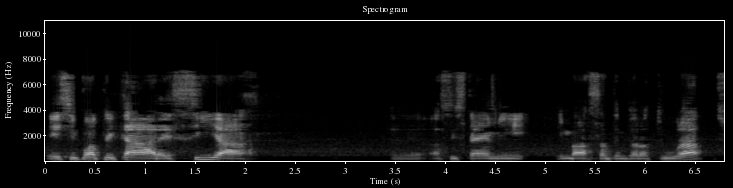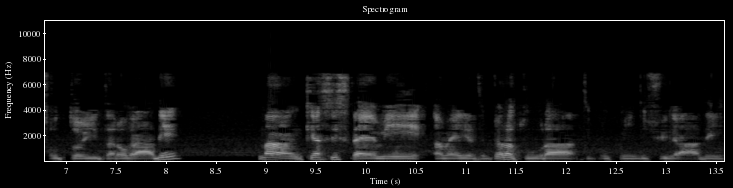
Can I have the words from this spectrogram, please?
e si può applicare sia eh, a sistemi in bassa temperatura sotto i 0 gradi ma anche a sistemi a media temperatura, tipo 15 gradi.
